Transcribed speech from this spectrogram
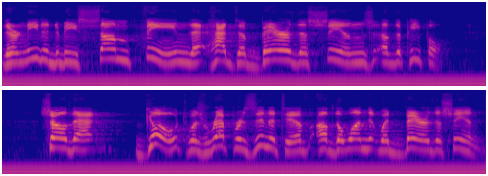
there needed to be something that had to bear the sins of the people. So that goat was representative of the one that would bear the sin.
